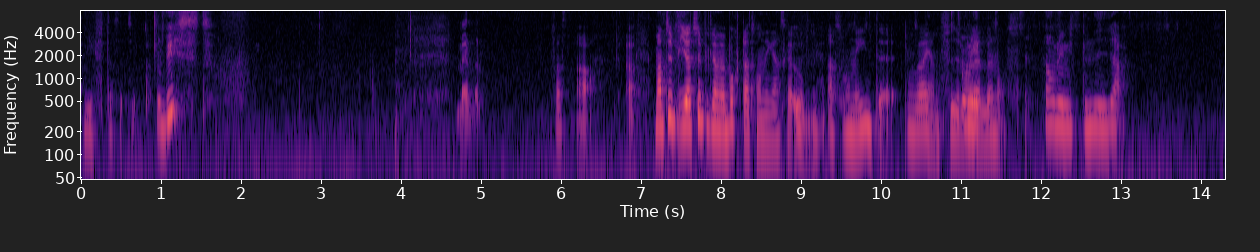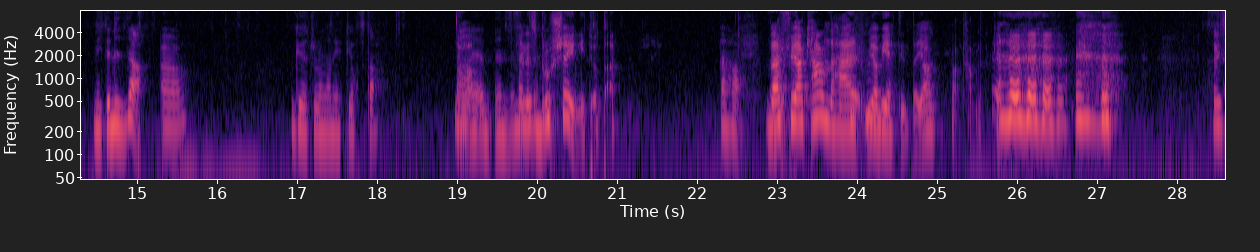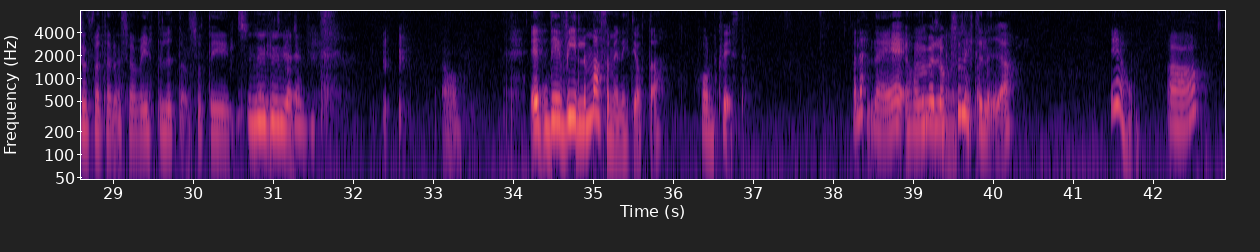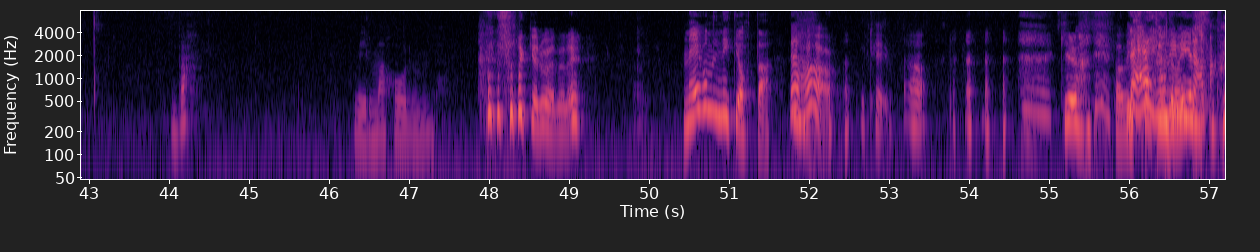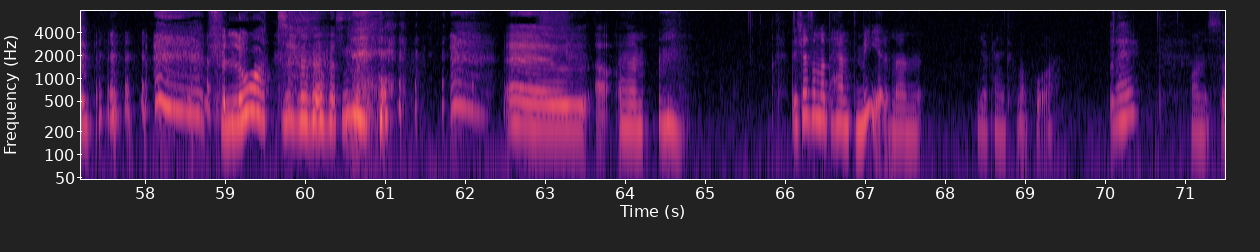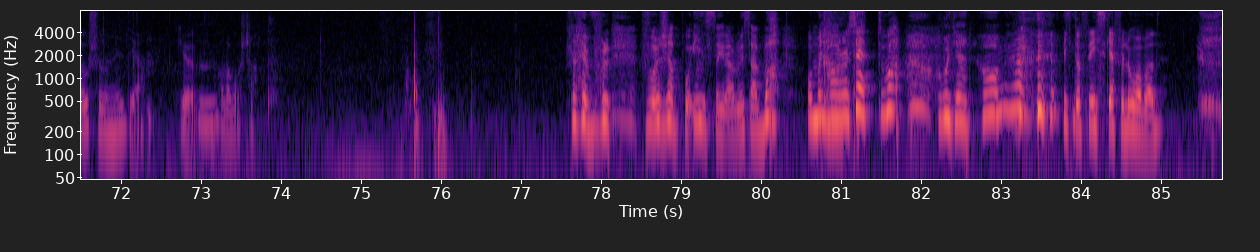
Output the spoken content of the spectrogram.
gifta sig typ. Visst. Men men. Fast ja. Ja. Man typ, jag typ glömmer bort att hon är ganska ung. Alltså hon är inte, hon var en fyra år äldre än oss. Ja, hon är 99. 99? Ja. Gud jag trodde hon var 98. Ja, en, en, en, Hennes brorsa är ju 98. Jaha. Varför jag kan det här, jag vet inte. Jag bara kan det. Jag har liksom följt henne sedan jag var jätteliten så det är inte sådär Mm, jättekonstigt. ja. Det är Vilma som är 98. Holmqvist. Nej, hon är väl också 98. 99? Är hon? Ja. Va? Vilma Holm... Snackar du henne eller? Nej hon är 98. Jaha, okej. Ja. Gud, jag visste Nej, att hon det är var 98. helt- Förlåt! Ja. Ehm, det känns som att det hänt mer men jag kan inte komma på. Nej. On social media. Gud, jag kan Mm. kolla vår chatt. vår, vår chatt på Instagram är såhär va? Oh my god har du sett? Va? Oh my god. Viktor Frisk är förlovad.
